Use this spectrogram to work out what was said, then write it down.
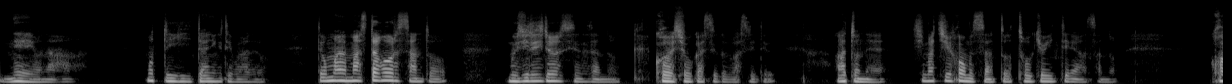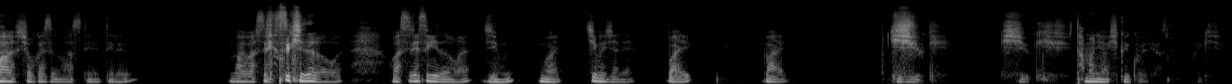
ねえよな。もっといいダイニングテーブルあるだろ。で、お前マスターウォールさんと無印良品さんの声を紹介すること忘れてる。あとね、島忠ホームズさんと東京インテリアさんの声を紹介するの忘れてる。お前忘れすぎだろ、お前。忘れすぎだろ、お前。ジム？お前。ジムじゃねえ。 by？by？岸由紀。岸由紀。たまには低い声でやる。 by 岸由紀。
